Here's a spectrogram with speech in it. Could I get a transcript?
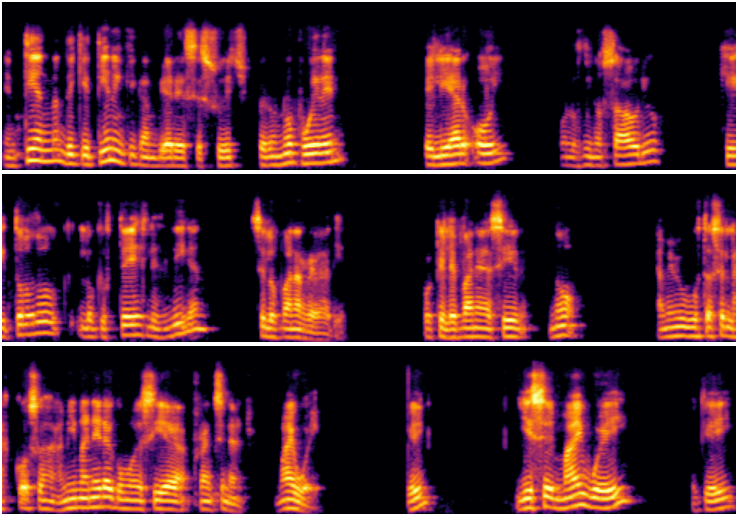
entiendan de que tienen que cambiar ese switch, pero no pueden pelear hoy con los dinosaurios que todo lo que ustedes les digan se los van a rebatir. Porque les van a decir, no, a mí me gusta hacer las cosas a mi manera, como decía Frank Sinatra, my way. ¿ok? Y ese my way, ¿ok?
